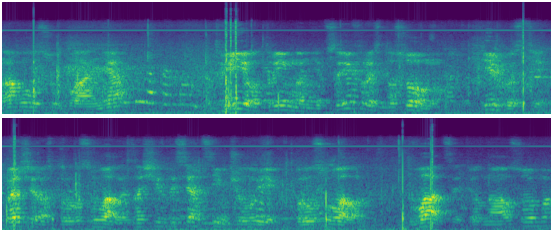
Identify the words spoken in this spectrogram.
на голосування дві отримані цифри стосовно кількості. Перший раз проголосували за 67 чоловік, проголосувала 21 особа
